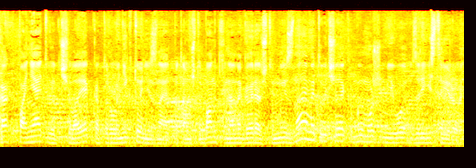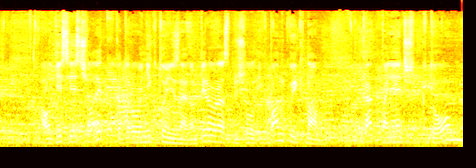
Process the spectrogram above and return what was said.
как понять вот человек, которого никто не знает, потому что банки, наверное, говорят, что мы знаем этого человека, мы можем его зарегистрировать. А вот если есть человек, которого никто не знает, он первый раз пришел и к банку, и к нам, как понять, кто он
